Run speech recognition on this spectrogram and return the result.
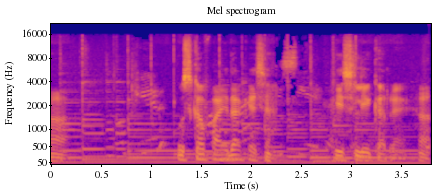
हैं। हाँ तो उसका फ़ायदा कैसे? इसलिए हैं। कर रहे हैं हाँ।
